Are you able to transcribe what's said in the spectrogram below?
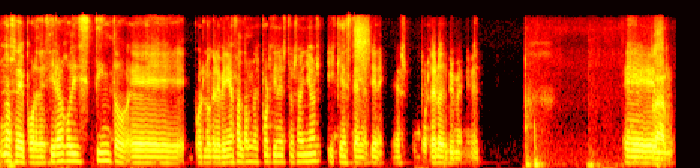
No sé, por decir algo distinto, eh, pues lo que le venía faltando a Sporting estos años y que este año tiene, es un portero de primer nivel. Eh, Claro.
